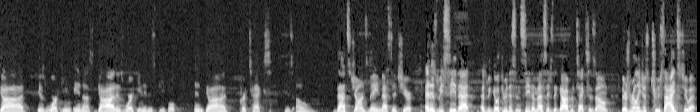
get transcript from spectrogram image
God is working in us, God is working in his people, and God protects his own. That's John's main message here. And as we see that, as we go through this and see the message that God protects his own, there's really just two sides to it.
